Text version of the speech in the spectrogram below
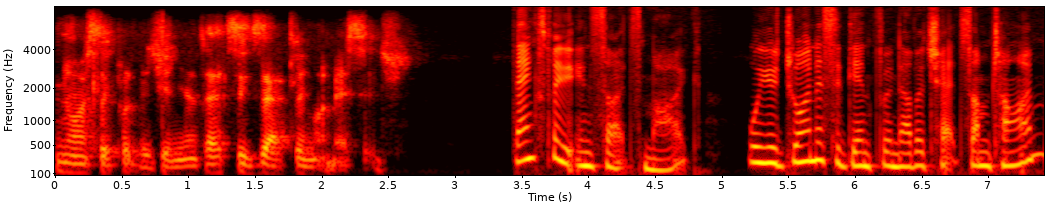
Nicely put, Virginia. That's exactly my message. Thanks for your insights, Mike. Will you join us again for another chat sometime?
